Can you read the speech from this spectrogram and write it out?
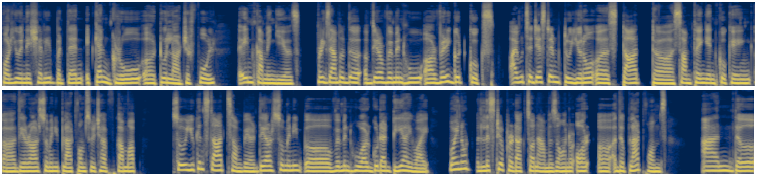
for you initially, but then it can grow uh, to a larger fold in coming years. For example, the, there are women who are very good cooks. I would suggest them to, you know, uh, start uh, something in cooking. Uh, there are so many platforms which have come up. So you can start somewhere. There are so many women who are good at DIY why not list your products on Amazon or, or uh, other platforms and uh,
